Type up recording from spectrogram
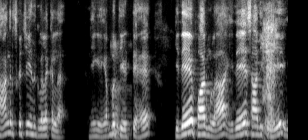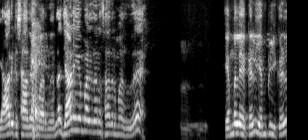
காங்கிரஸ் கட்சி இதுக்கு விளக்கல நீங்க எண்பத்தி. எட்டு இதே ஃபார்முலா இதே சாதிக்கலி யாருக்கு சாதகமா இருந்ததுன்னா ஜானகி அம்மாளுக்கு தானே சாதகமா இருந்தது. எம்எல்ஏக்கள் எம்பிக்கள்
